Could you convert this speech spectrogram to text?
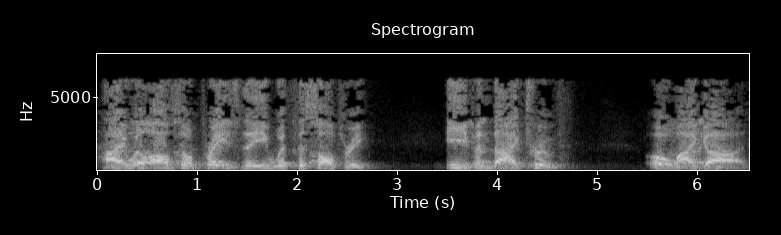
I will also praise thee with the psaltery, even thy truth, O my God.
